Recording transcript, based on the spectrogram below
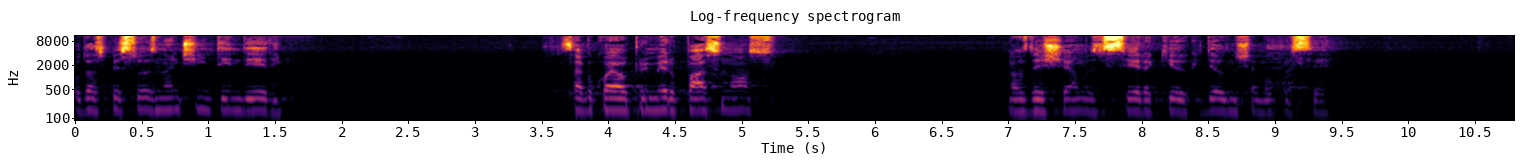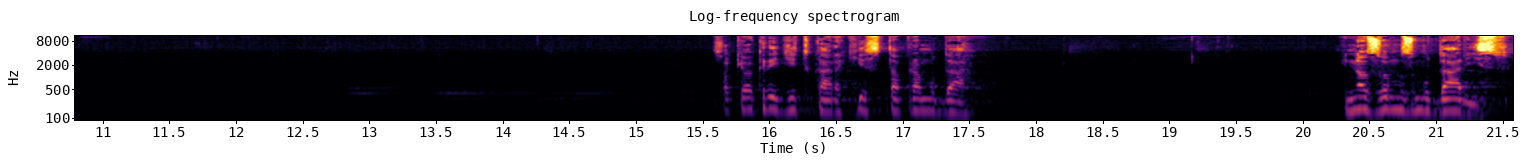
ou das pessoas não te entenderem. Sabe qual é o primeiro passo nosso? Nós deixamos de ser aquilo que Deus nos chamou para ser. Só que eu acredito, cara, que isso está para mudar. E nós vamos mudar isso.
